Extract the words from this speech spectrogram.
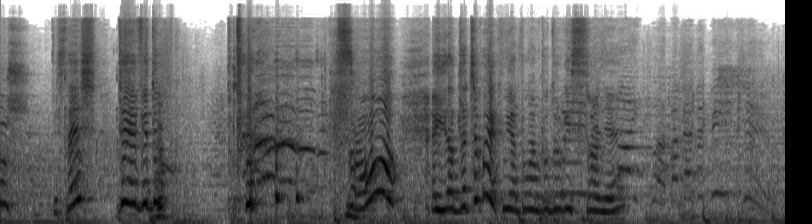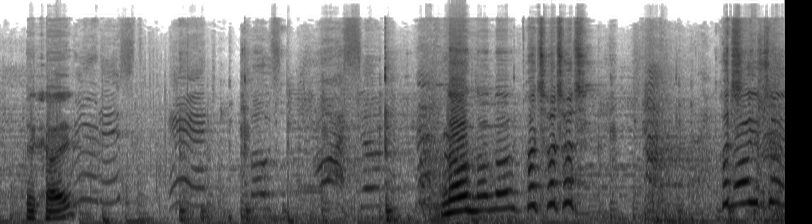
Już. Jesteś? Ty, wyduch... Co? Ej, a dlaczego jak ja byłam po drugiej stronie? Czekaj. No, no, no. Chodź, chodź, chodź! Chodź! No, jeszcze.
